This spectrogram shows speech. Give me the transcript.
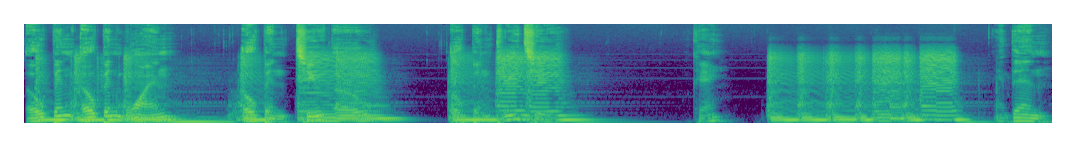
Open, open one, open two O, open three two. Okay. And then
